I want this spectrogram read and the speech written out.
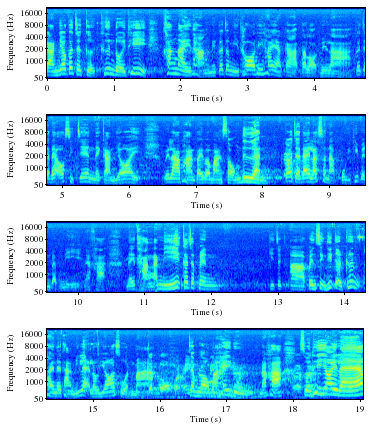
การย่อยก็จะเกิดขึ้นโดยที่ข้างในถังเนี่ยก็จะมีท่อที่ให้อากาศตลอดเวลา ก็จะได้ออกซิเจนในการย่อย เวลาผ่านไปประมาณ 2 เดือนครับก็จะได้ลักษณะปุ๋ยที่เป็นแบบนี้นะคะ ในถังอันนี้ก็จะเป็น กิจอ่าเป็นสิ่งที่เกิดขึ้นภายในถังนี้แหละเราย่อส่วนมาจำลองมาให้จำลองมาให้ดูนะคะ อ่า ส่วนที่ย่อยแล้ว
